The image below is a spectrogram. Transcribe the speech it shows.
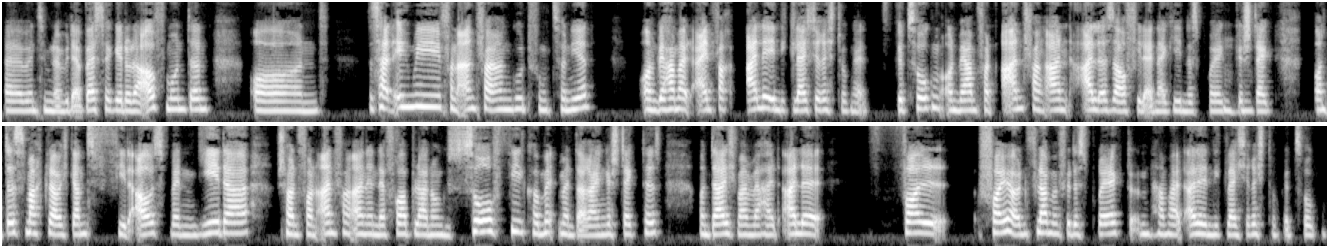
äh, wenn es ihm dann wieder besser geht oder aufmuntern. Und das hat irgendwie von Anfang an gut funktioniert. Und wir haben halt einfach alle in die gleiche Richtung gezogen und wir haben von Anfang an alle sau viel Energie in das Projekt mhm. gesteckt. Und das macht, glaube ich, ganz viel aus, wenn jeder schon von Anfang an in der Vorplanung so viel Commitment da reingesteckt hat. Und dadurch waren wir halt alle voll Feuer und Flamme für das Projekt und haben halt alle in die gleiche Richtung gezogen.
